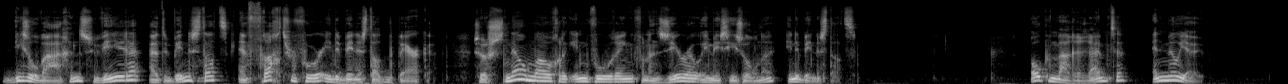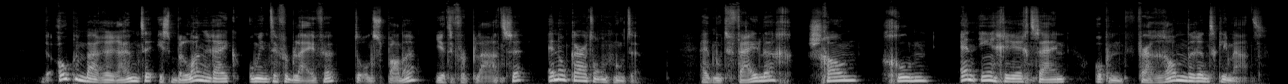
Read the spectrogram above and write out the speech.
Dieselwagens weren uit de binnenstad en vrachtvervoer in de binnenstad beperken. Zo snel mogelijk invoering van een zero-emissiezone in de binnenstad. Openbare ruimte en milieu. De openbare ruimte is belangrijk om in te verblijven, te ontspannen, je te verplaatsen en elkaar te ontmoeten. Het moet veilig, schoon, groen en ingericht zijn op een veranderend klimaat.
